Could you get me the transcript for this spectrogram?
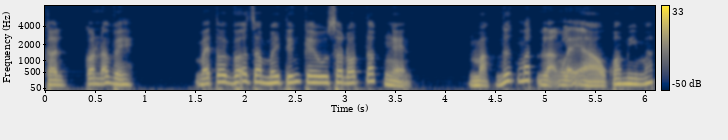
Cần, con đã về. Mẹ tôi vỡ ra mấy tiếng kêu sau đó tắc nghẹn, mặc nước mắt lặng lẽ ảo qua mi mắt.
